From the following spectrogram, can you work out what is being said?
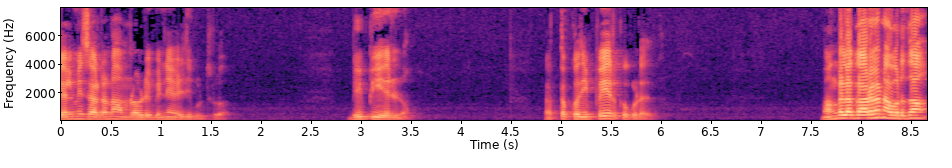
டெல்மி சாட்டோன்னா நம்மளோட பின்னே எழுதி கொடுத்துருவார் பிபி ஏறிடும். ரத்த கொதிப்பே இருக்கக்கூடாது. மங்களக்காரகன் அவர் தான்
